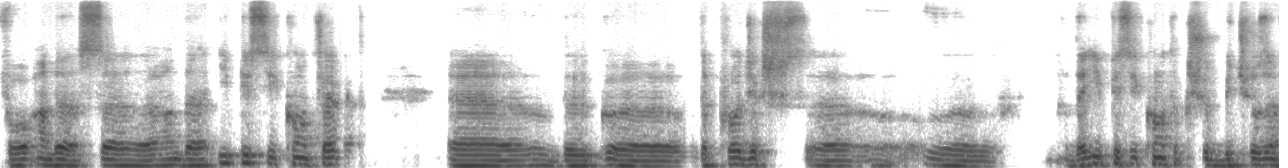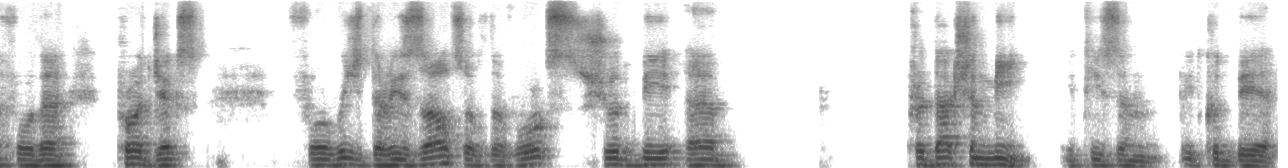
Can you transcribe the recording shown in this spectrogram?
for under uh, under EPC contract, the uh, the projects uh, uh, the EPC contract should be chosen for the projects for which the results of the works should be a production mean. It is an, it could be an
